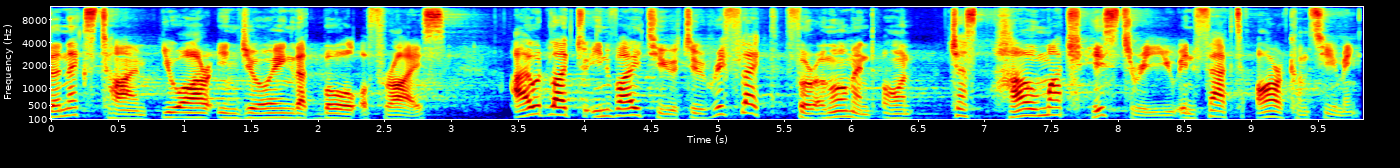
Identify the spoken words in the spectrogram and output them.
The next time you are enjoying that bowl of rice, I would like to invite you to reflect for a moment on just how much history you in fact are consuming,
